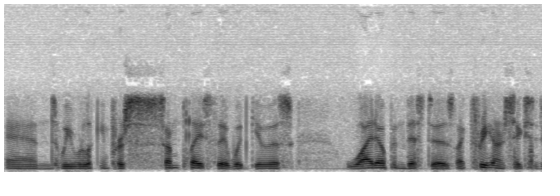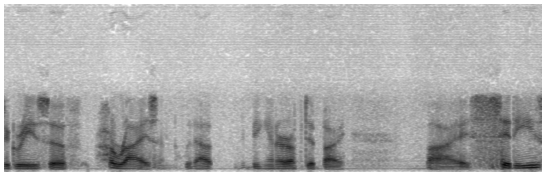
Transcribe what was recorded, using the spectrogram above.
and we were looking for some place that would give us wide open vistas, like 360 degrees of horizon, without being interrupted by by cities,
